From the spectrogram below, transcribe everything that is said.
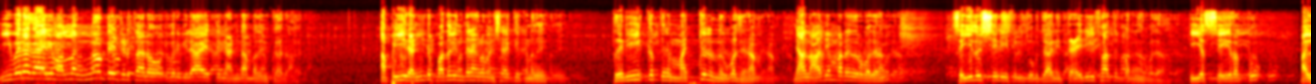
ഇവരെ കാര്യം അല്ല ഇങ്ങോട്ട് ഏറ്റെടുത്താലോ ഇവർ വിലായത്തിന്റെ രണ്ടാം പദവിക്കാരാണ് അപ്പൊ ഈ രണ്ട് പദവി എന്തിനാ ഞങ്ങൾ മനസ്സിലാക്കി വെക്കുന്നത് തെരീക്കത്തിന് മറ്റൊരു നിർവചനം ഞാൻ ആദ്യം പറഞ്ഞ നിർവചനം സയ്യിദു ഷെരീഫിൽ ജുർജാനി തൈരീഫാത്തിൽ പറഞ്ഞ നിർവചനം. അൽ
